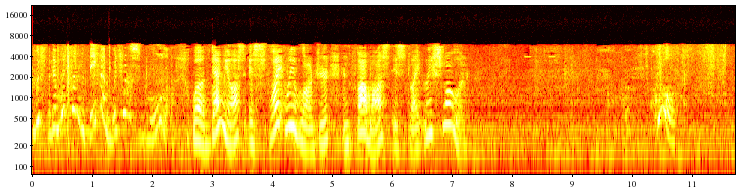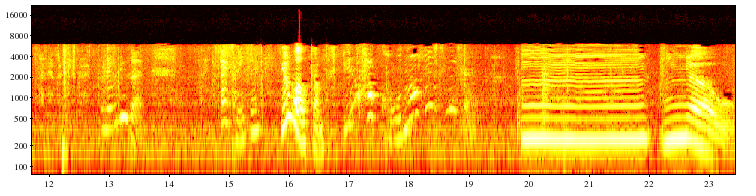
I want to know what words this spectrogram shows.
Which, then which one's bigger and which one's smaller? Well, Deimos is slightly larger and Phobos is slightly smaller. Cool. I never knew that. Thanks, Nathan. You're welcome. Do you know how cold Mars is, Nathan? Mm, no.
